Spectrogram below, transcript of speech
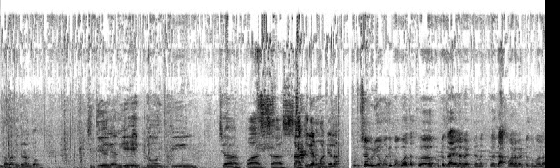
बघा मित्रांनो किती आले आणि एक दोन तीन चार पाच सहा सात आले आणि वाट्याला. पुढच्या व्हिडिओमध्ये बघू आता क- कुठं जायला भेटतं ना क- दाखवायला भेटतं तुम्हाला.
